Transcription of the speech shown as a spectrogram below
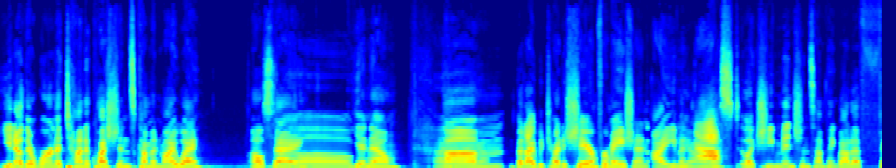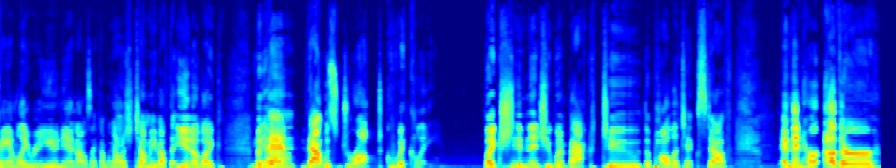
you know, there weren't a ton of questions coming my way. I'll say, Okay. you know. I ya. Um, but I would try to share information. I even Yeah. asked, like, she mentioned something about a family reunion. I was like, oh my gosh, tell me about that. You know, like, but Yeah. then that was dropped quickly. Like, she, and then she went back to the politics stuff. And then her other,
